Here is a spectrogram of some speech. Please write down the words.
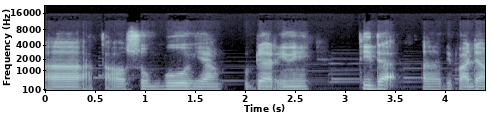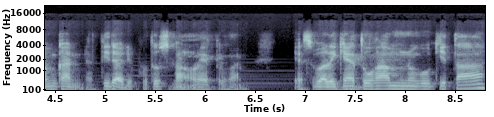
uh, atau sumbu yang pudar ini tidak uh, dipadamkan dan tidak diputuskan oleh Tuhan. Ya sebaliknya Tuhan menunggu kita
